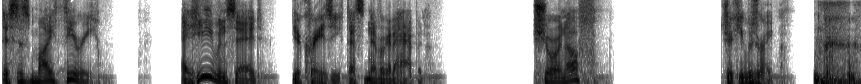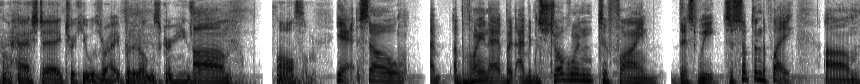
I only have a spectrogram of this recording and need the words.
This is my theory. And he even said, You're crazy. That's never gonna happen. Sure enough, Tricky was right. Hashtag Tricky was right. Put it on the screen. Um awesome. Yeah, so I, I've been playing that, but I've been struggling to find this week just something to play. Um,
